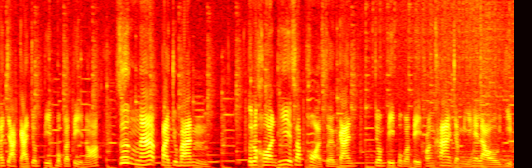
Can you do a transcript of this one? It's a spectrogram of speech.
มาจากการโจมตีปกติเนาะซึ่งนะปัจจุบันตัวละครที่ซัพพอร์ตเสริมการโจมตีปกติค่อนข้างจะมีให้เราหยิบ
